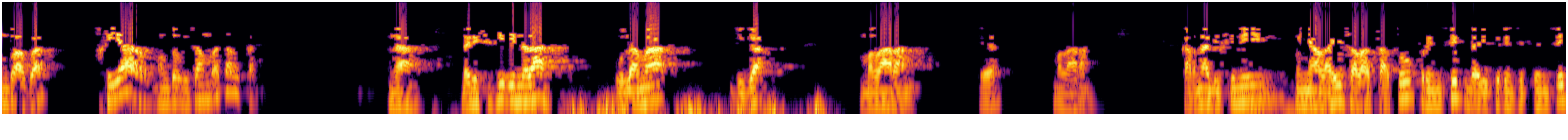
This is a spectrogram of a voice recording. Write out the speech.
untuk apa? Khiar untuk bisa membatalkan. Nah, dari sisi inilah ulama juga melarang ya, melarang. Karena di sini menyalahi salah satu prinsip dari prinsip-prinsip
